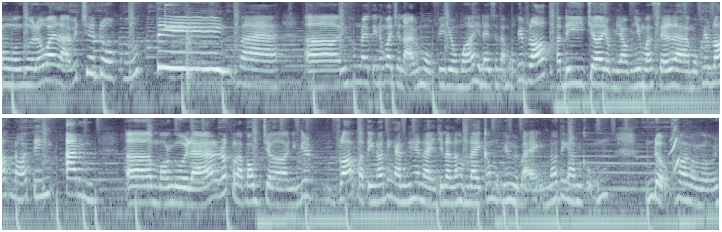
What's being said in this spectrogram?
mừng mọi người đã quay lại với channel của Tiên. Và uh, hôm nay Tiên đã quay trở lại với một video mới. Thì đây sẽ là một cái vlog. Đi chơi vòng vòng Nhưng mà sẽ là một cái vlog nói tiếng Anh. Uh, Mọi người đã rất là mong chờ những cái vlog mà Tiên nói tiếng Anh như thế này. Cho nên là hôm nay có một cái người bạn nói tiếng Anh cũng cũng được thôi mọi người.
